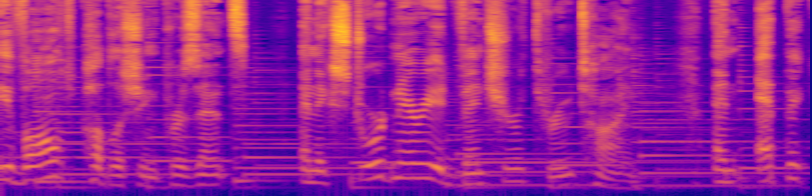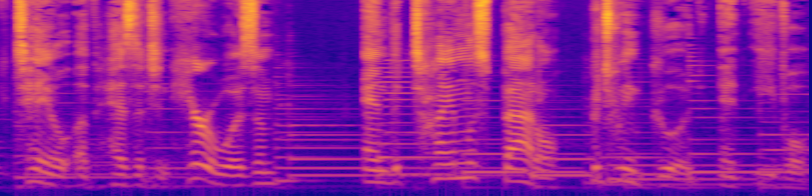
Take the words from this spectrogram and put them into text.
Evolved Publishing presents An Extraordinary Adventure Through Time, an epic tale of hesitant heroism and the timeless battle between good and evil,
